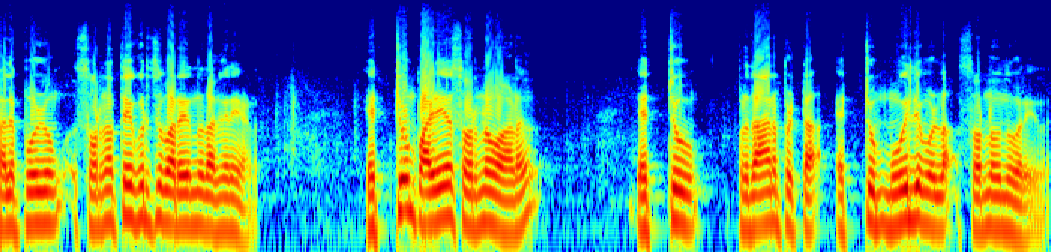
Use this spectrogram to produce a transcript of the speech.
പലപ്പോഴും സ്വർണത്തെക്കുറിച്ച് പറയുന്നത് അങ്ങനെയാണ്. ഏറ്റവും പഴയ സ്വർണമാണ് ഏറ്റവും പ്രധാനപ്പെട്ട ഏറ്റവും മൂല്യമുള്ള സ്വർണം എന്ന് പറയുന്നത്.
